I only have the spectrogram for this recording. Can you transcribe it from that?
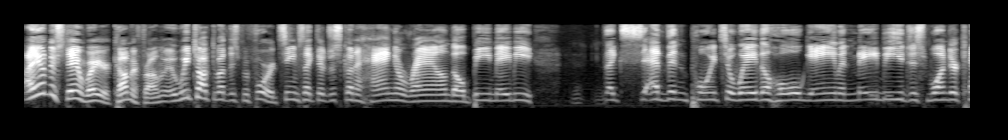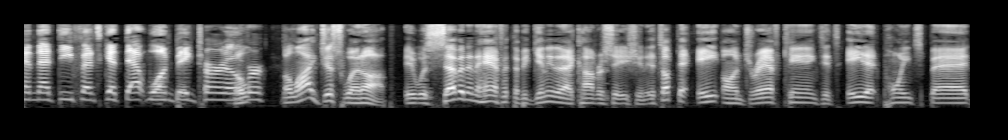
I understand where you're coming from. We talked about this before. It seems like they're just going to hang around. They'll be maybe like seven points away the whole game, and maybe you just wonder can that defense get that one big turnover? The, the line just went up. It was seven and a half at the beginning of that conversation. It's up to eight on DraftKings. It's eight at PointsBet.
